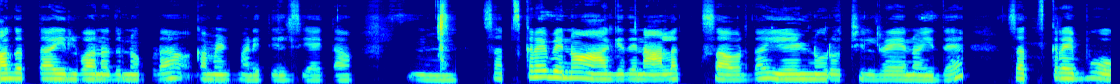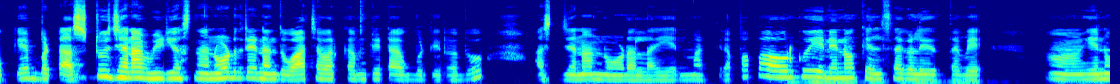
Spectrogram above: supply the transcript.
ಆಗುತ್ತಾ ಇಲ್ವಾ ಅನ್ನೋದನ್ನು ಕೂಡ ಕಮೆಂಟ್ ಮಾಡಿ ತಿಳಿಸಿ ಆಯಿತಾ. ಸಬ್ಸ್ಕ್ರೈಬ್ ಏನೋ ಆಗಿದೆ, ನಾಲ್ಕು ಸಾವಿರದ ಏಳ್ನೂರು ಚಿಲ್ಲರೆ ಏನೋ ಇದೆ. ಸಬ್ಸ್ಕ್ರೈಬು ಓಕೆ, ಬಟ್ ಅಷ್ಟು ಜನ ವೀಡಿಯೋಸ್ನ ನೋಡಿದ್ರೆ ನಂದು ವಾಚ್ ಅವರ್ ಕಂಪ್ಲೀಟ್ ಆಗಿಬಿಟ್ಟಿರೋದು. ಅಷ್ಟು ಜನ ನೋಡಲ್ಲ, ಏನು ಮಾಡ್ತೀರಾ? ಪಾಪ ಅವ್ರಿಗೂ ಏನೇನೋ ಕೆಲಸಗಳಿರ್ತವೆ. ಏನೂ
